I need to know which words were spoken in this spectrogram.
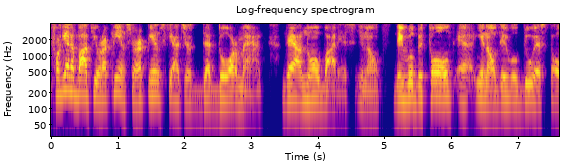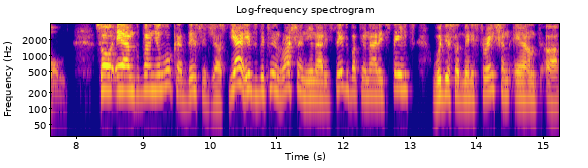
Forget about Europeans. Europeans here are just the doormat. They are nobodies, you know. They will be told, uh, you know, they will do as told. So, and when you look at this, it's just, yeah, it's between Russia and United States, but United States with this administration and uh,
